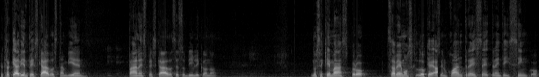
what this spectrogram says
Yo creo que habían pescados también, panes, pescados, eso es bíblico, ¿no? No sé qué más, pero sabemos lo que hace. En Juan 13, 35.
